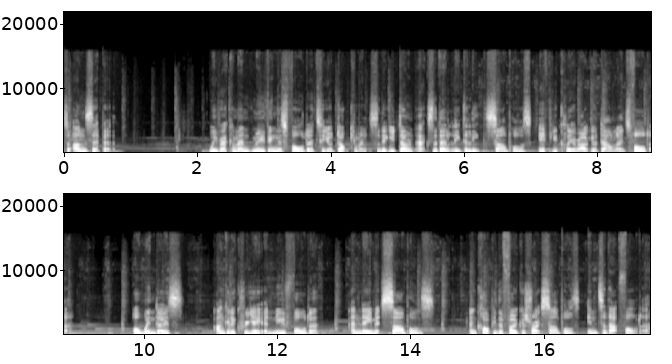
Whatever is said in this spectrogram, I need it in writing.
to unzip it. We recommend moving this folder to your document so that you don't accidentally delete the samples if you clear out your Downloads folder. On Windows, I'm going to create a new folder and name it Samples and copy the Focusrite samples into that folder.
